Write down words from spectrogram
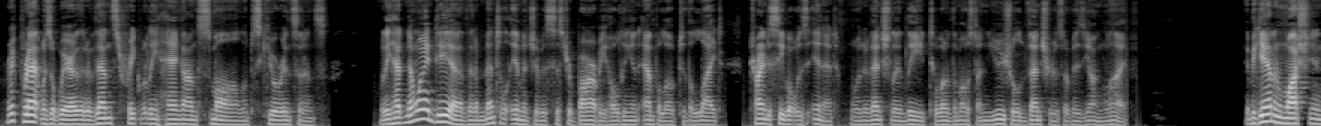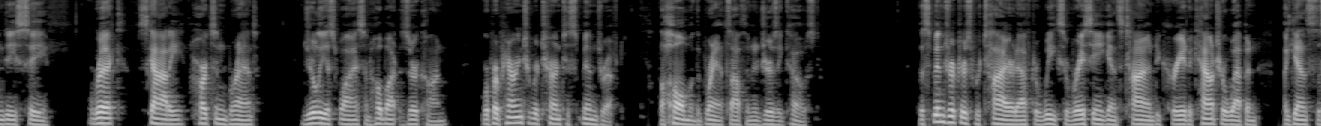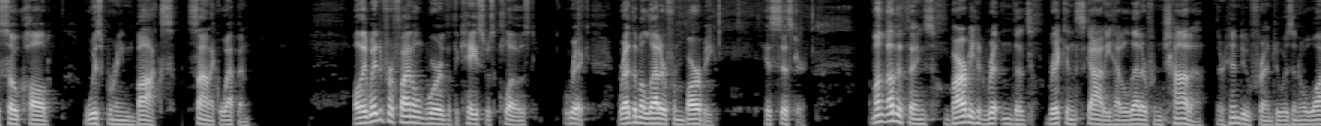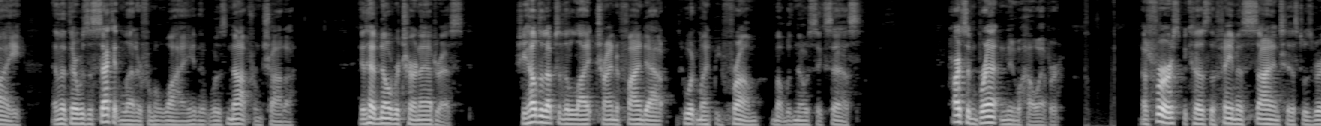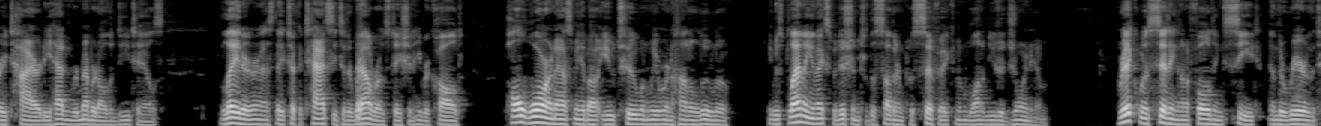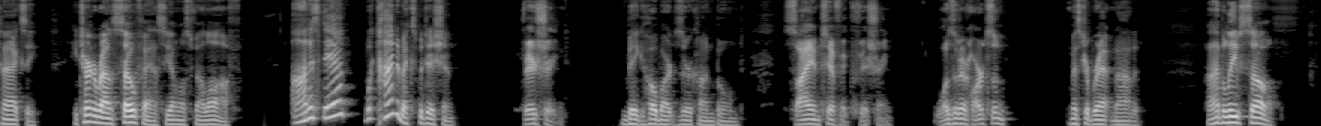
Rick Brant was aware that events frequently hang on small, obscure incidents, but he had no idea that a mental image of his sister Barbie holding an envelope to the light, trying to see what was in it, would eventually lead to one of the most unusual adventures of his young life. It began in Washington, D.C. Rick, Scotty, Hartson Brant, Julius Weiss, and Hobart Zircon were preparing to return to Spindrift, the home of the Brants off the New Jersey coast. The Spindrifters were tired after weeks of racing against time to create a counter weapon against the so called Whispering Box sonic weapon. While they waited for final word that the case was closed, Rick read them a letter from Barbie, his sister. Among other things, Barbie had written that Rick and Scotty had a letter from Chada, their Hindu friend who was in Hawaii, and that there was a second letter from Hawaii that was not from Chada. It had no return address. She held it up to the light, trying to find out who it might be from, but with no success. Hartson Brant knew, however. At first, because the famous scientist was very tired, he hadn't remembered all the details. Later, as they took a taxi to the railroad station, he recalled, Paul Warren asked me about you two when we were in Honolulu. He was planning an expedition to the southern Pacific and wanted you to join him. Rick was sitting on a folding seat in the rear of the taxi. He turned around so fast he almost fell off. Honest, Dad? What kind of expedition? Fishing, Big Hobart Zircon boomed. Scientific fishing. Wasn't it, Hartson? Mr. Brant nodded. I believe so.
